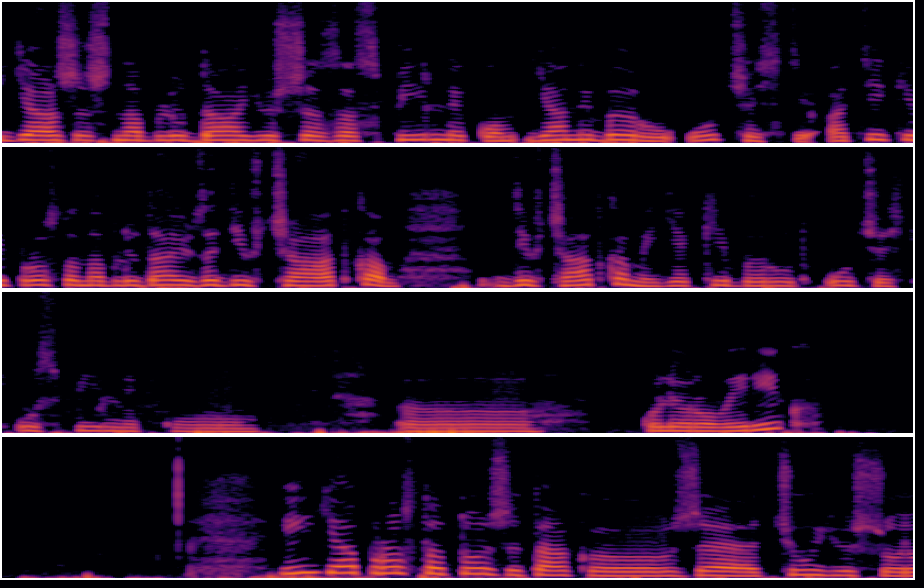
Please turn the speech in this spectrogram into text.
я же ж наблюдаю ще за спільником, я не беру участі, а тільки просто наблюдаю за дівчаткам, дівчатками, які беруть участь у спільнику е, Кольоровий рік. І я просто теж так вже чую, що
